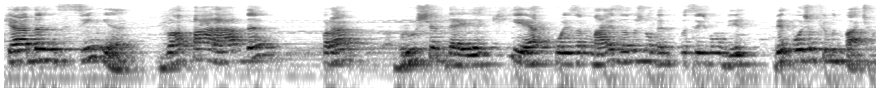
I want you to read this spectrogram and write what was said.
Que é a dancinha da parada para Bruxa Ideia, que é a coisa mais anos 90 que vocês vão ver depois do filme do Batman.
